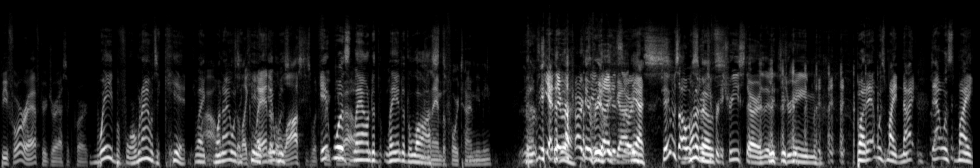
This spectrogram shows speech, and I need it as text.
Before or after Jurassic Park? Way before when I was a kid, like Wow. when I was So, a like, kid, Land of it the was Lost is what it freaked you was out. Land of the, Land of the Lost. Land Before Time, you mean? yeah, they were Yeah. cartoon really got dinosaurs. it. Yes, Jay was always one searching for tree stars in his dream. but it was my night. That was my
